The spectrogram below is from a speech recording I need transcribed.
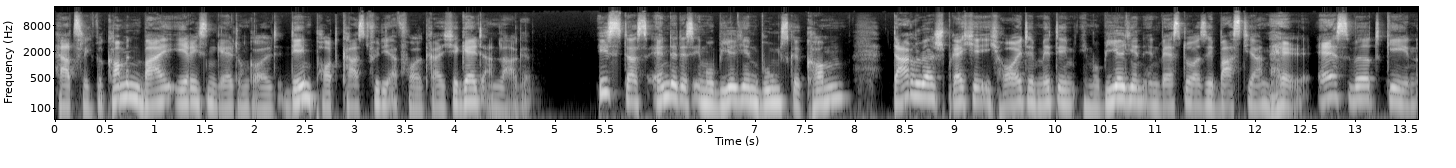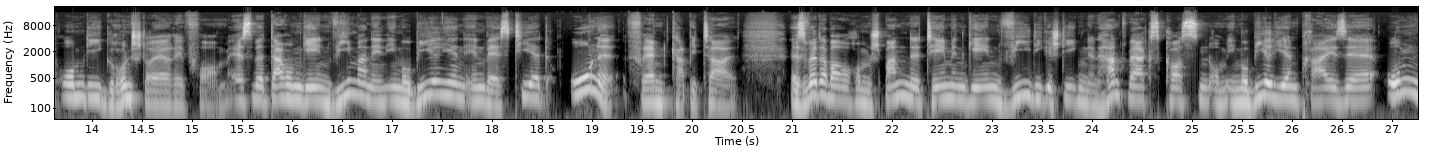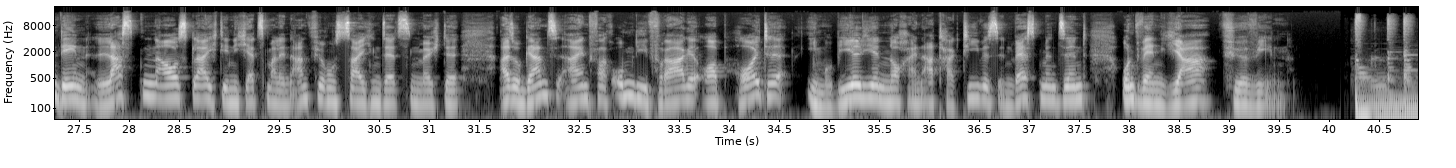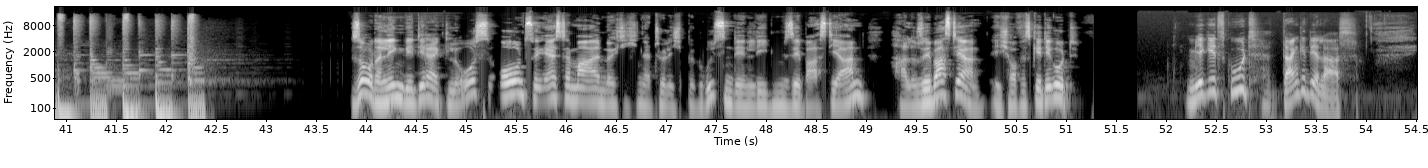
Herzlich willkommen bei Erichsen Geld und Gold, dem Podcast für die erfolgreiche Geldanlage. Ist das Ende des Immobilienbooms gekommen? Darüber spreche ich heute mit dem Immobilieninvestor Sebastian Hell. Es wird gehen um die Grundsteuerreform. Es wird darum gehen, wie man in Immobilien investiert ohne Fremdkapital. Es wird aber auch um spannende Themen gehen, wie die gestiegenen Handwerkskosten, um Immobilienpreise, um den Lastenausgleich, den ich jetzt mal in Anführungszeichen setzen möchte. Also ganz einfach um die Frage, ob heute Immobilien noch ein attraktives Investment sind und wenn ja, für wen? So, dann legen wir direkt los. Und zuerst einmal möchte ich natürlich begrüßen den lieben Sebastian. Hallo Sebastian, ich hoffe, es geht dir gut. Mir geht's gut. Danke dir, Lars.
